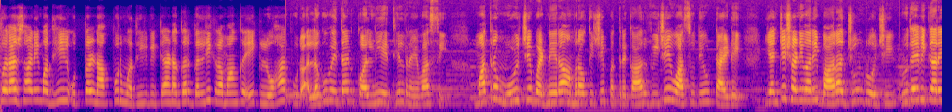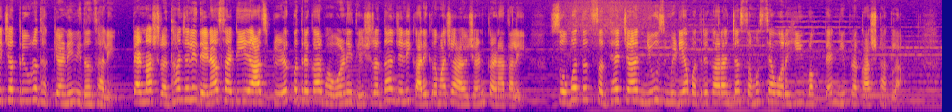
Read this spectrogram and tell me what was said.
उपराजधानीमधील उत्तर नागपूरमधील विद्यानगर गल्ली क्रमांक एक लोहारपुरा लघुवेतन कॉलनी येथील रहिवासी मात्र मूळचे बडनेरा अमरावतीचे पत्रकार विजय वासुदेव टायडे यांचे शनिवारी बारा जून रोजी हृदयविकाराच्या तीव्र धक्क्याने निधन झाले. त्यांना श्रद्धांजली देण्यासाठी आज टिळक पत्रकार भवन येथे श्रद्धांजली कार्यक्रमाचे आयोजन करण्यात आले. सोबतच सध्याच्या न्यूज मीडिया पत्रकारांच्या समस्यावरही वक्त्यांनी प्रकाश टाकला.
